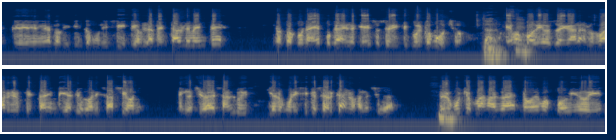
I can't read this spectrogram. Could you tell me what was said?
este, a los distintos municipios. Lamentablemente nos tocó una época en la que eso se dificultó mucho. Hemos podido llegar a los barrios que están en vías de urbanización en la ciudad de San Luis y a los municipios cercanos a la ciudad. Pero muchos más allá no hemos podido ir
